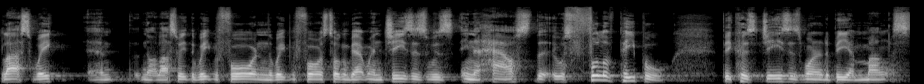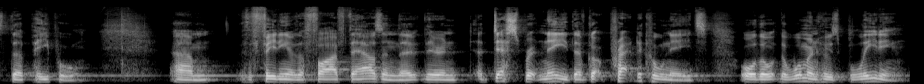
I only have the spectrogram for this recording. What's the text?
Last week, and not last week, the week before, and the week before, I was talking about when Jesus was in a house that it was full of people because Jesus wanted to be amongst the people. Um, the feeding of the 5,000, they're, they're, in a desperate need. They've got practical needs. Or the, the woman who's bleeding.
